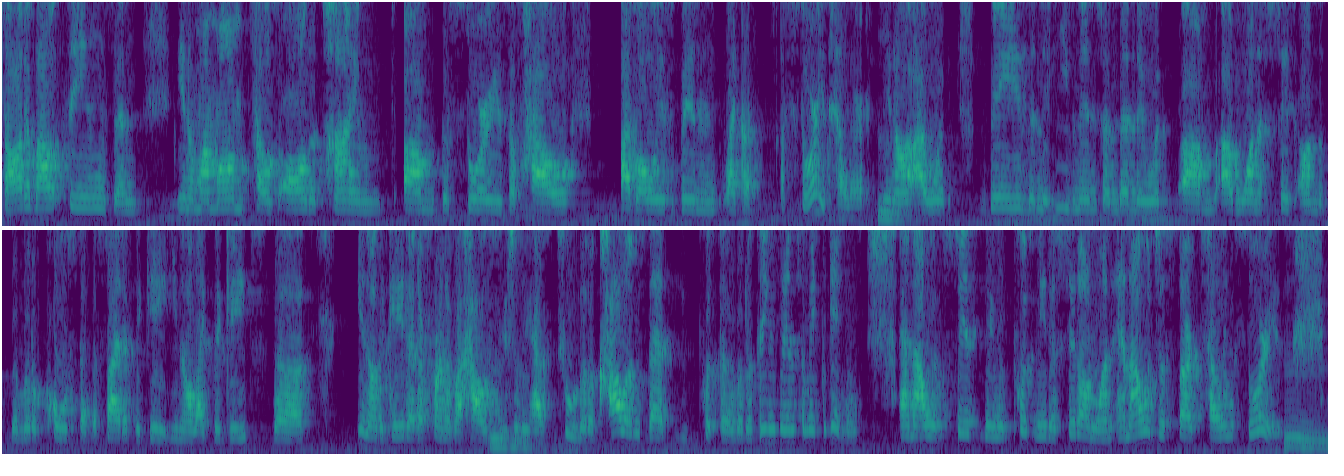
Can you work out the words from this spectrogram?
thought about things. And, you know, my mom tells all the time um, the stories of how I've always been like a, a storyteller. Mm. You know, I would bathe in the evenings and then they would, um, I would want to sit on the, the, little post at the side of the gate, you know, like the gates, the, you know, the gate at the front of a house mm-hmm. usually has two little columns that you put the little things in to make the gate move. And I would sit, they would put me to sit on one, and I would just start telling stories. Mm-hmm.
